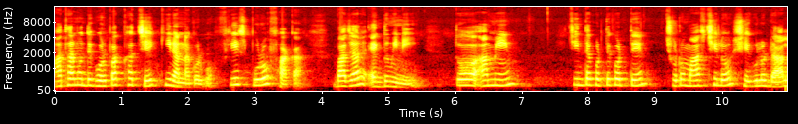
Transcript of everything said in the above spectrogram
মাথার মধ্যে ঘোরপাক খাচ্ছে, কি রান্না করব। ফ্রিজ পুরো ফাঁকা, বাজার একদমই নেই। তো আমি চিন্তা করতে করতে ছোট মাছ ছিল, সেগুলো ডাল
